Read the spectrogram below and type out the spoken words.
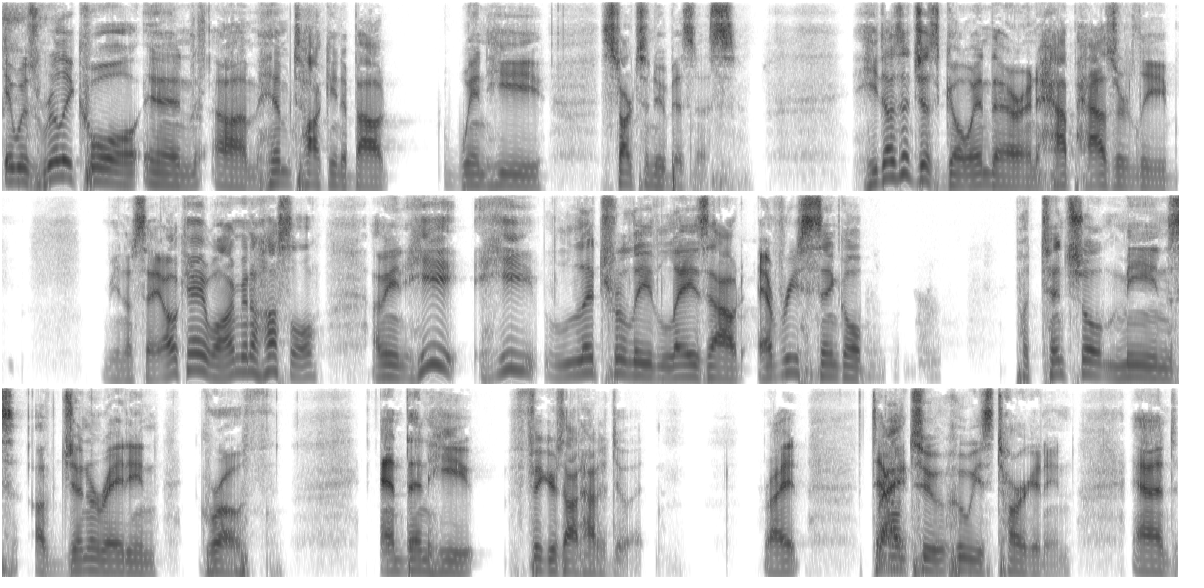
it was really cool in um, him talking about when he starts a new business he doesn't just go in there and haphazardly you know say okay well i'm gonna hustle. I mean he he literally lays out every single potential means of generating growth and then he figures out how to do it right? Down Right. to who he's targeting. And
